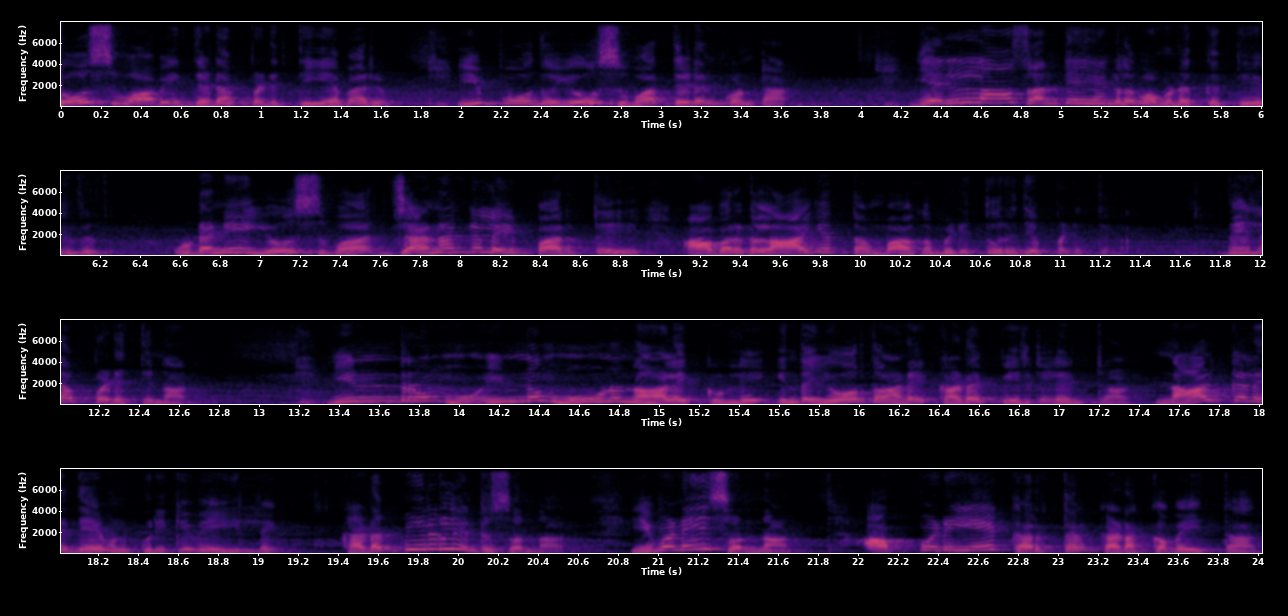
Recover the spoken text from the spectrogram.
யோசுவாவை திடப்படுத்தியவர் இப்போது யோசுவா திடன் கொண்டார் எல்லா சந்தேகங்களும் அவனுக்கு தீர்ந்தது. உடனே யோசுவா ஜனங்களை பார்த்து அவர்கள் ஆயத்தமாகும்படி துரிதப்படுத்தினார் பலப்படுத்தினான். இன்றும் இன்னும் மூணு நாளைக்குள்ளே இந்த யோர்தானை கடப்பீர்கள் என்றான். நாட்களை தேவன் குறிக்கவே இல்லை. கடப்பீர்கள் என்று சொன்னார். இவனே சொன்னான் அப்படியே கர்த்தர் கடக்க வைத்தார்.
